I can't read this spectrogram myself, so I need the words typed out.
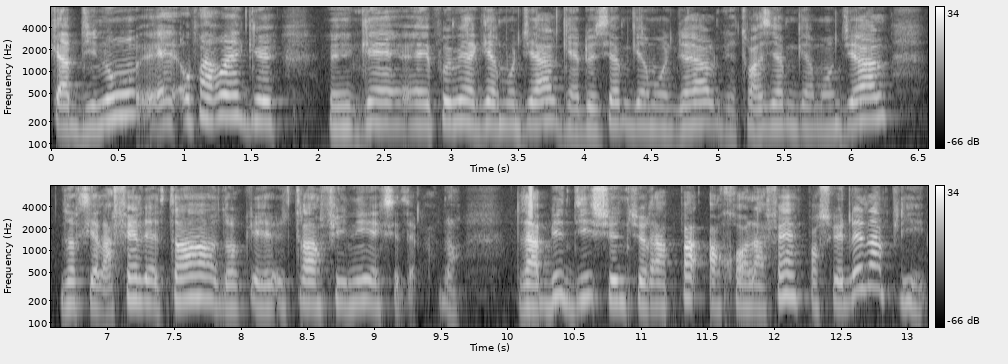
qui dit nous, auparavant que la première guerre mondiale, la deuxième guerre mondiale, la troisième guerre mondiale, donc c'est la fin des temps, donc le temps fini, etc. Donc, la Bible dit ce ne sera pas encore la fin parce que dans la Bible,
